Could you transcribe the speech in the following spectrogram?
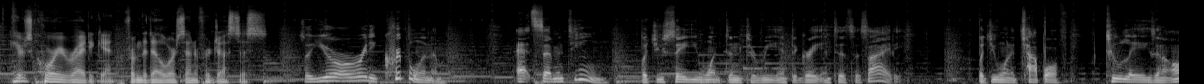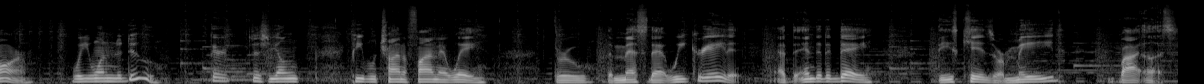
Here's Corey Wright again from the Delaware Center for Justice. So you're already crippling them at 17, but you say you want them to reintegrate into society. But you want to chop off two legs and an arm. What do you want them to do? They're just young people trying to find their way through the mess that we created. At the end of the day, these kids are made by us.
